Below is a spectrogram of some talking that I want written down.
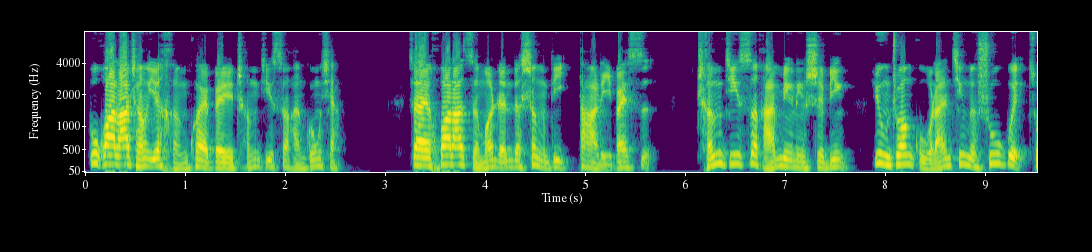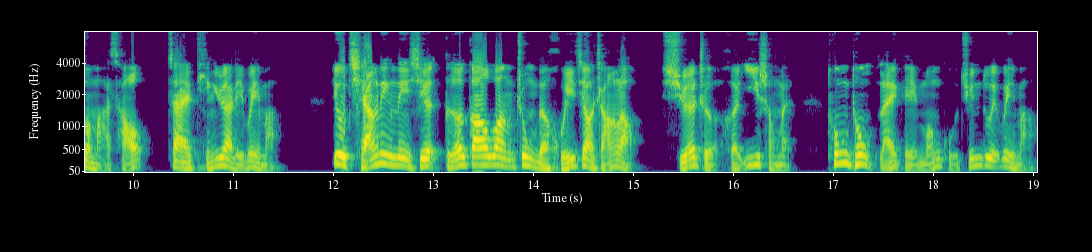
布花拉城也很快被成吉思汗攻下，在花剌子模人的圣地大礼拜寺，成吉思汗命令士兵用装《古兰经》的书柜做马槽，在庭院里喂马，又强令那些德高望重的回教长老、学者和医生们，通通来给蒙古军队喂马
